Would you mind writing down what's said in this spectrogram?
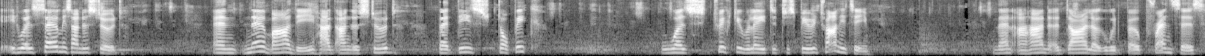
it was so misunderstood. And nobody had understood that this topic was strictly related to spirituality. Then I had a dialogue with Pope Francis,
